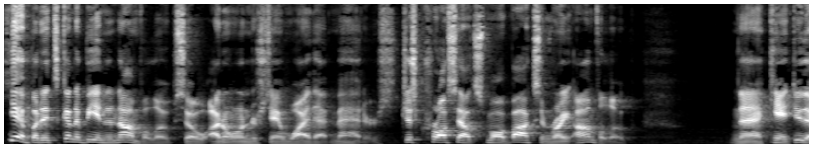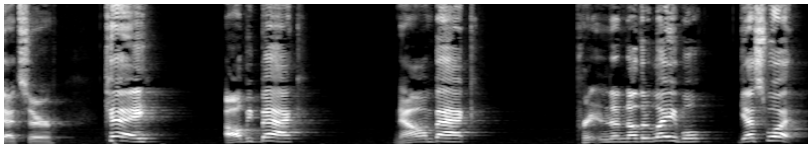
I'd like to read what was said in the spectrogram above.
Yeah, but it's going to be in an envelope, so I don't understand why that matters. Just cross out small box and write envelope. Nah, can't do that, sir. Okay, I'll be back. Now I'm back. Printing another label. Guess what?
